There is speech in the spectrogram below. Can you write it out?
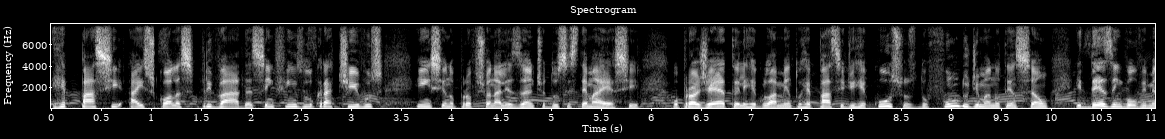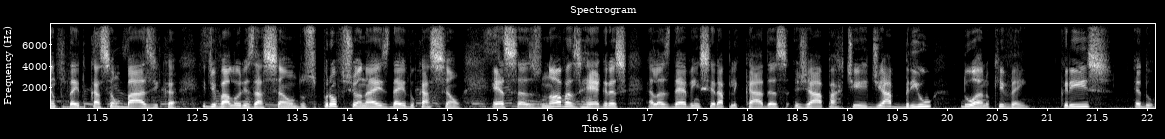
repasse a escolas privadas sem fins lucrativos e ensino profissionalizante do Sistema S. O projeto ele regulamenta o repasse de recursos do Fundo de Manutenção e Desenvolvimento da Educação Básica e de valorização dos profissionais da educação. Essas novas regras, elas devem ser aplicadas já a partir de abril do ano que vem. Cris, Edu.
